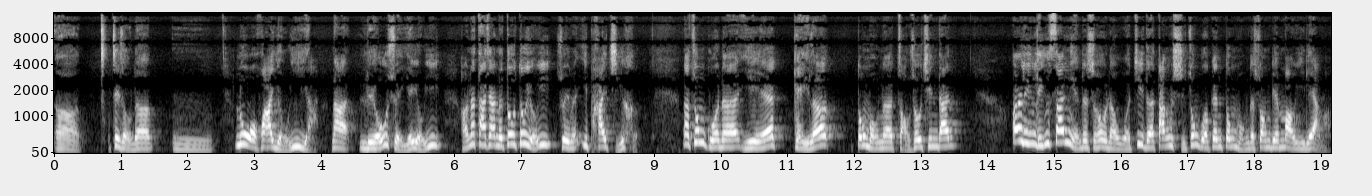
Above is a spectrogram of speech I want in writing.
呃这种的嗯落花有意啊，那流水也有意。好，那大家呢都都有意，所以呢一拍即合。那中国呢也给了东盟呢早收清单。二零零三年的时候呢，我记得当时中国跟东盟的双边贸易量啊，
